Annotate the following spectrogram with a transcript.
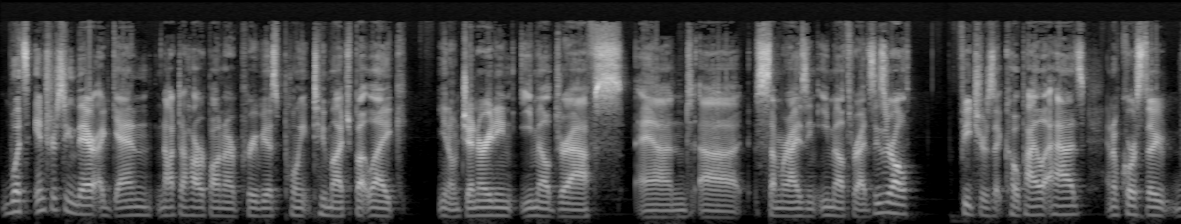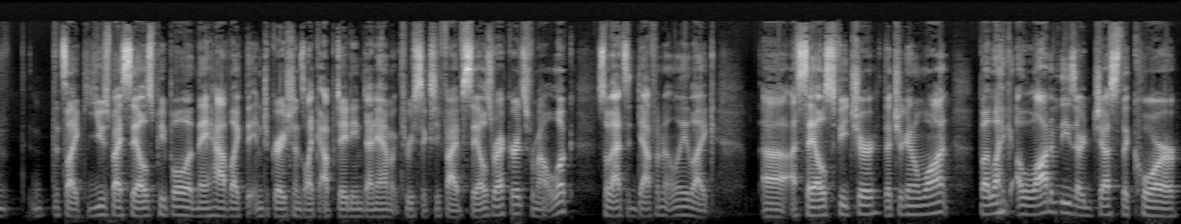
what's interesting there, again, not to harp on our previous point too much, but like you know, generating email drafts and uh, summarizing email threads. These are all features that Copilot has, and of course they're that's like used by salespeople, and they have like the integrations like updating Dynamic 365 sales records from Outlook. So that's definitely like uh, a sales feature that you're gonna want. But like a lot of these are just the core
